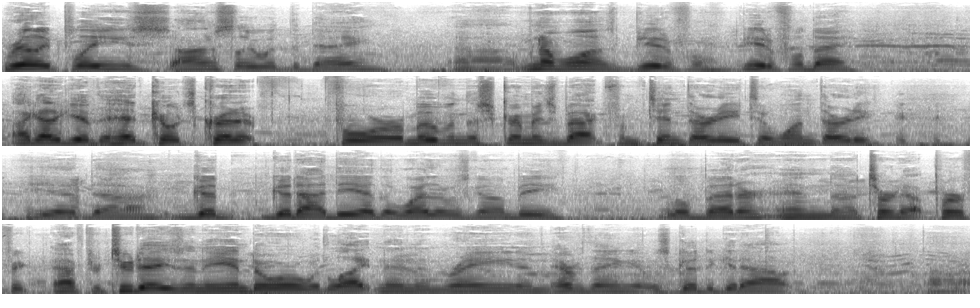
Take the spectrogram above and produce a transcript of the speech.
really pleased, honestly, with the day. Uh, number one, it's beautiful, beautiful day. I got to give the head coach credit for moving the scrimmage back from 10:30 to 1:30. He had uh, good, good idea the weather was going to be a little better, and uh, turned out perfect. After two days in the indoor with lightning and rain and everything, it was good to get out. Uh,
